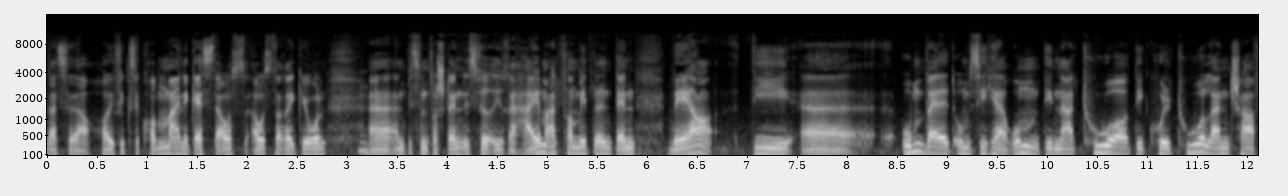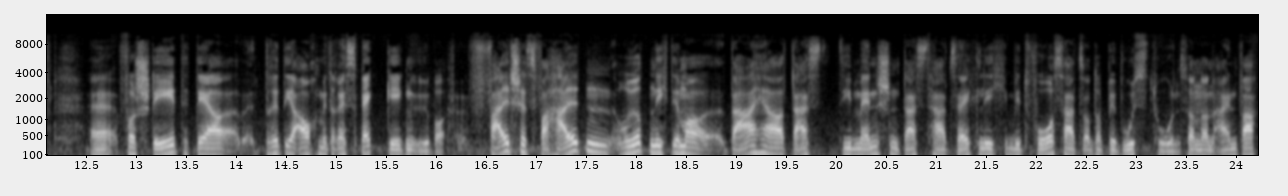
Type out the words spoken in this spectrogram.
das ja häufigste kommen meine Gäste aus, aus der Region, mhm. äh, ein bisschen Verständnis für Ihre Heimat vermitteln, denn wer die äh, Umwelt um sich herum, die Natur, die Kulturlandschaft äh, versteht, der tritt ihr auch mit Respekt gegenüber. Falsches Verhalten rührt nicht immer daher, dass die Menschen das tatsächlich mit Vorsatz oder bewusst tun, sondern einfach,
